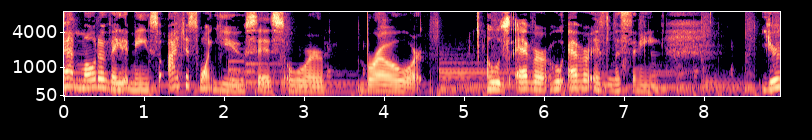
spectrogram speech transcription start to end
that motivated me. So I just want you, sis, or bro, or who's ever whoever is listening, you're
